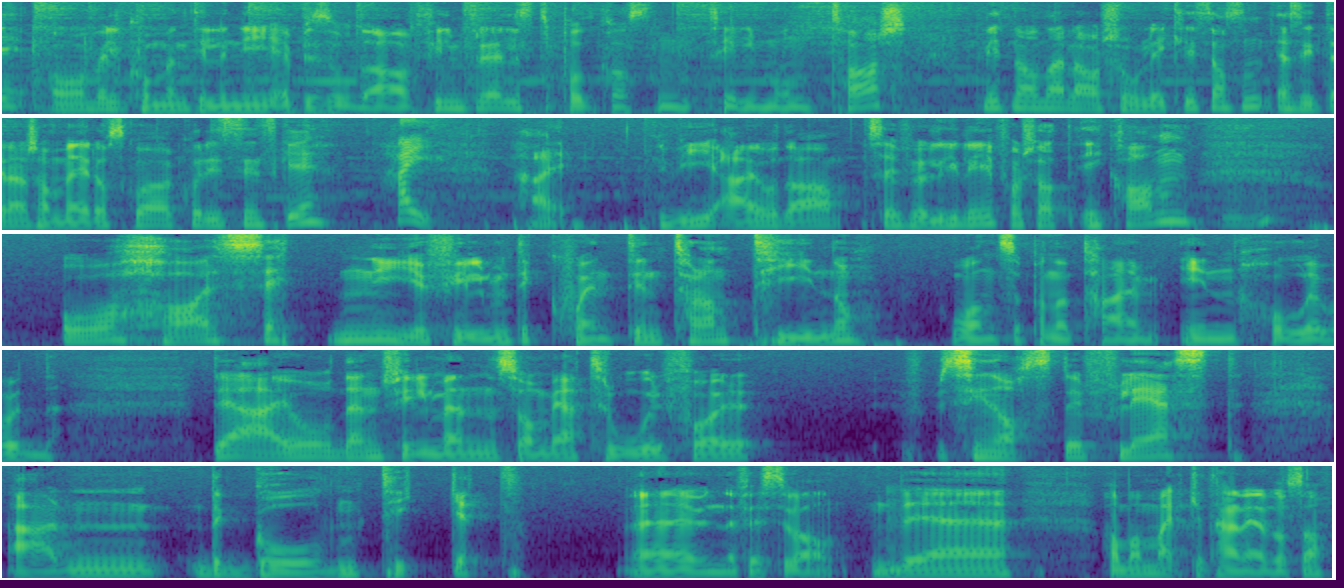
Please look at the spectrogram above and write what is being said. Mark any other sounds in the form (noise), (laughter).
Hei, og velkommen til en ny episode av Filmfrelst, podkasten til montasj. Mitt navn er Lars Ole Kristiansen. Jeg sitter her sammen med Roskva Korisinski. Hei. Hei. Vi er jo da selvfølgelig fortsatt i Cannes. Og har sett den nye filmen til Quentin Tarantino, 'Once Upon a Time in Hollywood'. Det er jo den filmen som jeg tror for cineaster flest er den the golden ticket eh, under festivalen. Det har man merket her nede også.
